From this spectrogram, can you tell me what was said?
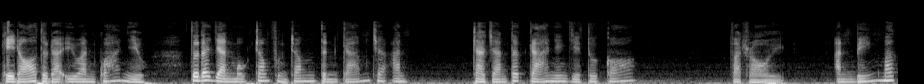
Khi đó tôi đã yêu anh quá nhiều, Tôi đã dành 100% tình cảm cho anh, trao cho anh tất cả những gì tôi có. Và rồi, anh biến mất.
